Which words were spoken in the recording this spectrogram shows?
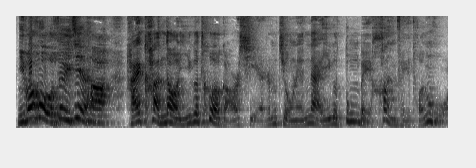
你包括我最近哈还看到一个特稿，写什么九十年代一个东北悍匪团伙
